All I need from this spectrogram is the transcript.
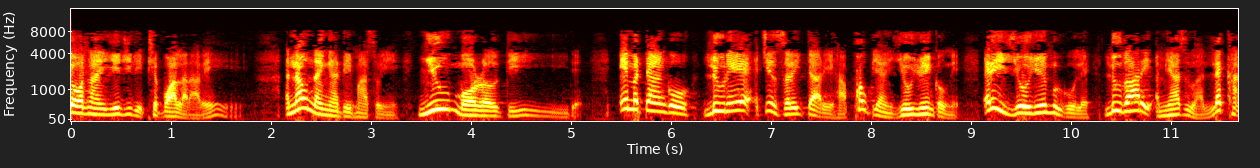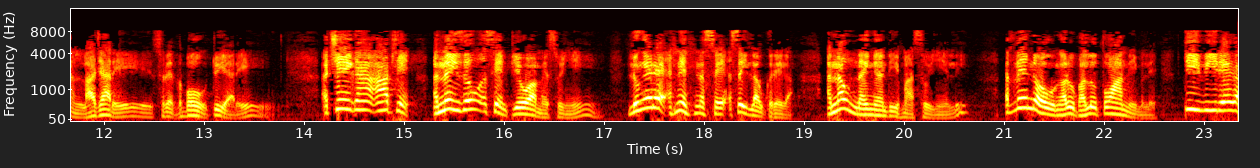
တော်လှန်ရေးကြီးတွေဖြစ်ပွားလာတာပဲ အနောက်နိုင်ငံတွေမှာဆိုရင် new morality တဲ့အင်မတန်ကိုလူတွေရဲ့အကျင့်စရိတ်တွေဟာဖောက်ပြန်ယိုယွင်းကုန်တယ်အဲ့ဒီယိုယွင်းမှုကိုလေလူသားတွေအများစုဟာလက်ခံလာကြတယ်ဆိုတဲ့သဘောကိုတွေ့ရတယ်အခြေခံအားဖြင့်အနိုင်ဆုံးအဆင့်ပြောရမယ်ဆိုရင်လွန်ခဲ့တဲ့အနှစ်20အစိတ်လောက်ကတည်းကအနောက်နိုင်ငံတွေမှာဆိုရင်လေအသင်းတော်ကိုငါတို့ဘာလို့သွားနေမလဲ TV တဲက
